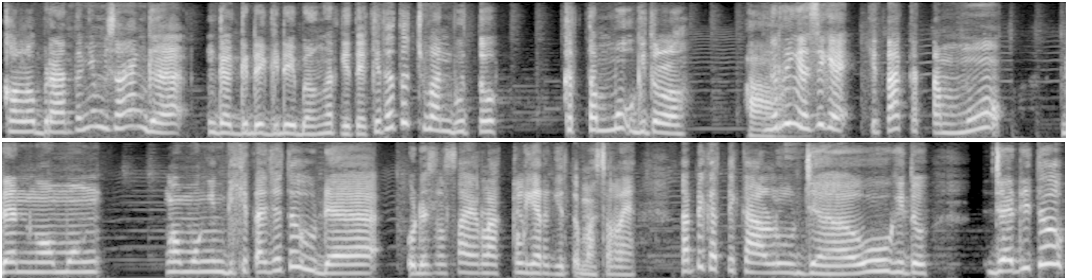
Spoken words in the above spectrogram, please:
Kalau berantemnya misalnya nggak nggak gede-gede banget gitu ya, kita tuh cuman butuh ketemu gitu loh. Ah, Ngerti gak sih kayak kita ketemu dan ngomong ngomongin dikit aja tuh udah udah selesai lah clear gitu masalahnya. Tapi ketika lu jauh gitu, jadi tuh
